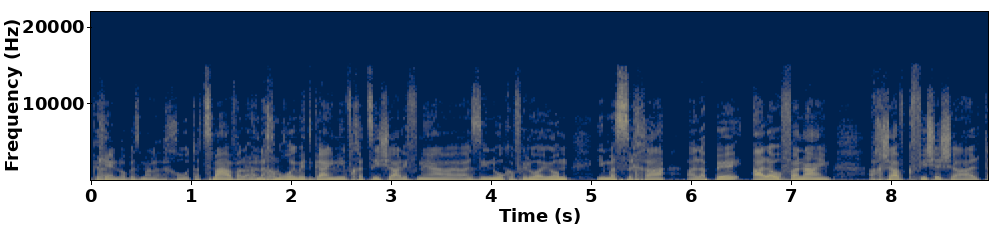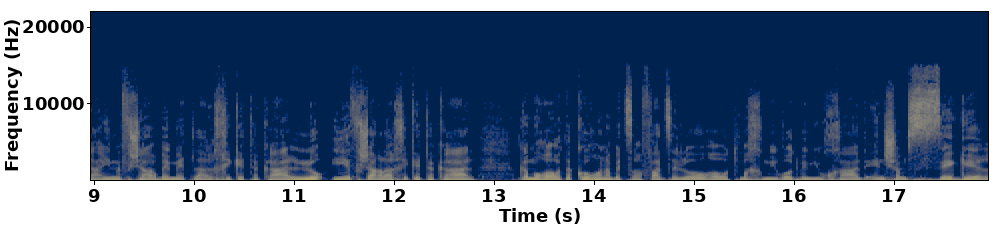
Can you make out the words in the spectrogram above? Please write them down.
כן. כן, לא בזמן התחרות עצמה, אבל כן, אנחנו לא. רואים את גיא ניב חצי שעה לפני הזינוק, אפילו היום, עם מסכה על הפה, על האופניים. עכשיו, כפי ששאלת, האם אפשר באמת להרחיק את הקהל? לא, אי אפשר להרחיק את הקהל. גם הוראות הקורונה בצרפת זה לא הוראות מחמירות במיוחד, אין שם סגר.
